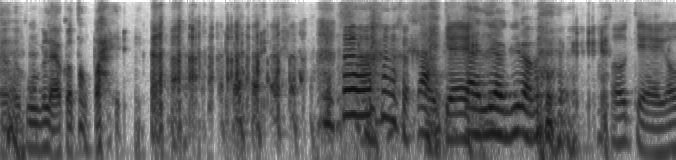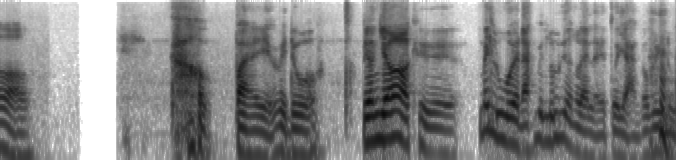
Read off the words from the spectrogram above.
ก็เออพูดไปแล้วก็ต้องไป ได้โอเคได้เรื่องที่แบบ โอเคครับผมก็ไปไปดู เรื่องย่อคือไม่รู้เลยนะ ไม่รู้เรื่องอะไรเลย ตัวอย่างก็ไม่รู้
